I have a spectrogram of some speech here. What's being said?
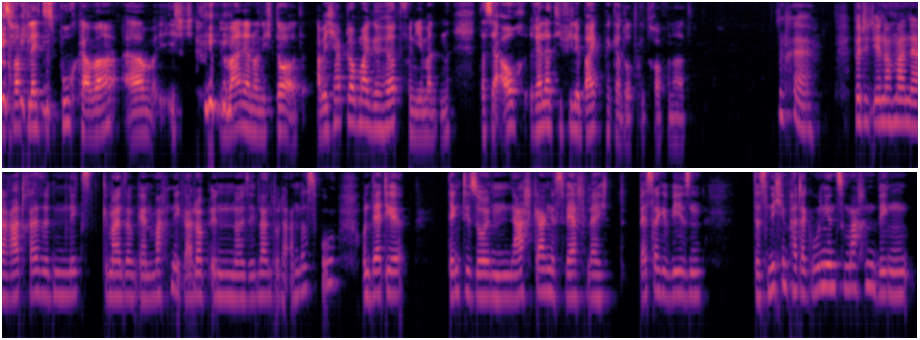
Das war vielleicht das Buchcover. Ähm, ich, wir waren ja noch nicht dort. Aber ich habe, glaube mal gehört von jemandem, dass er auch relativ viele Bikepacker dort getroffen hat. Okay. Würdet ihr nochmal eine Radreise demnächst gemeinsam gern machen, egal ob in Neuseeland oder anderswo? Und werdet ihr denkt ihr so im Nachgang, es wäre vielleicht besser gewesen, das nicht in Patagonien zu machen, wegen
